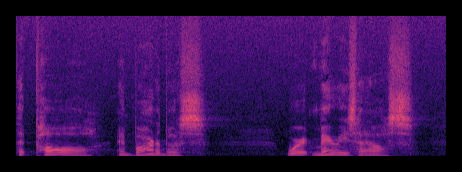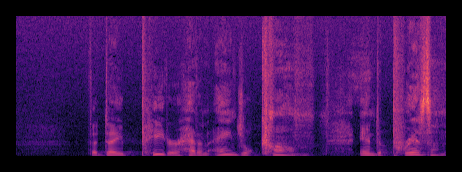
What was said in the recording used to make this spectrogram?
that Paul and Barnabas were at Mary's house the day Peter had an angel come into prison.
